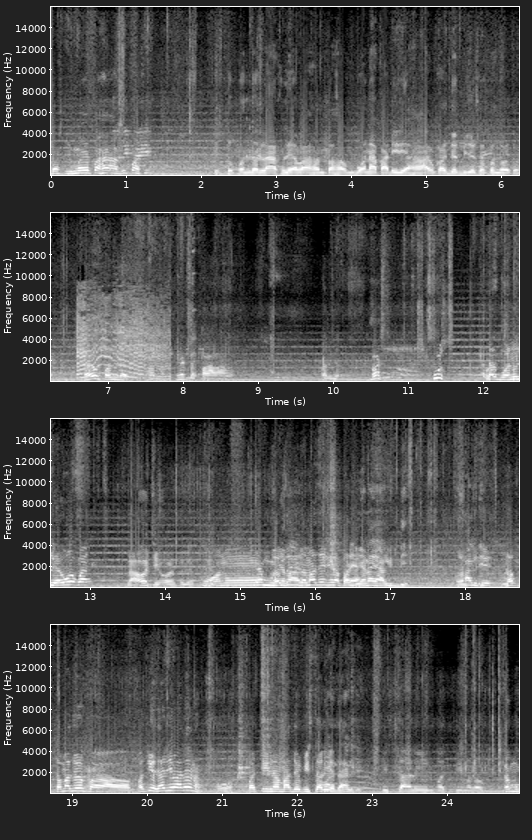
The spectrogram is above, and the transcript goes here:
બસ એમાં પાછા આગુ પાછી. એક તો પંદર લાખ લેવા હન પાછા બોના કાઢી રહ્યા હાલ કરી દે બીજો સરપંચ હોય તો. બરાબર પંદર? એટલે પાળ આવે. પંદર. બસ ખુશ. અત્યારે બોનું લેવું હોય કોઈ? લાવો જે હોય તો. બોનું? તમારે જેટલા પડ્યા. એના આલી દે. તમારે પચીસ હજાર જેવા હતા ને? પચીસ ને મારે પિસ્તાલીસ હતા પિસ્તાલીસ પચીસ મતલબ તો હું.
